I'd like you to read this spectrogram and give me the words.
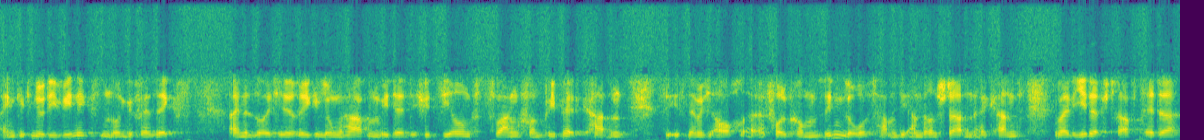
eigentlich nur die wenigsten, ungefähr sechs, eine solche Regelung haben, Identifizierungszwang von Prepaid-Karten. Sie ist nämlich auch äh, vollkommen sinnlos, haben die anderen Staaten erkannt, weil jeder Straftäter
